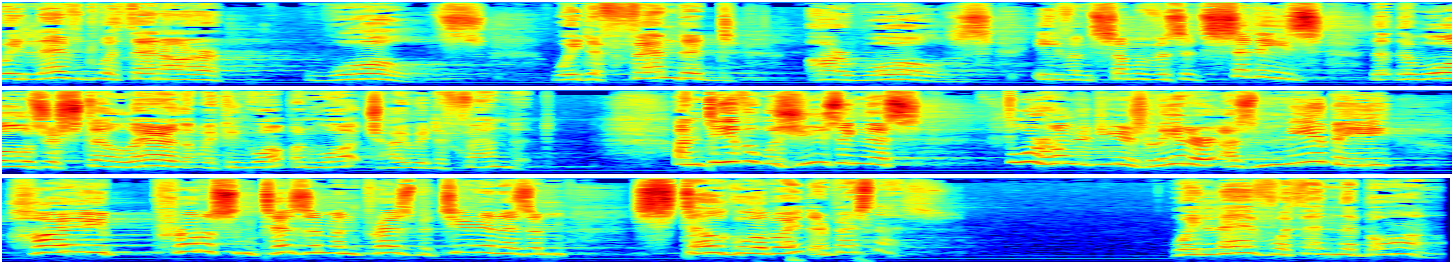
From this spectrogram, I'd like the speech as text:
We lived within our walls. We defended our walls. Even some of us had cities that the walls are still there that we can go up and watch how we defend it. And David was using this 400 years later as maybe how Protestantism and Presbyterianism still go about their business. We live within the bawn.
